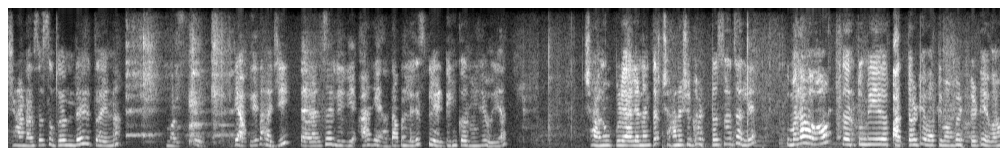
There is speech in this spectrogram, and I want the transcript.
छान असा सुगंध येतोय ना. मस्त. ती आपली भाजी तयार झालेली आहे. आता आपण लगेच प्लेटिंग करून घेऊयात. छान उकळी आल्यानंतर छान असे घट्टसर झाले. तुम्हाला हवं तर तुम्ही पातळ ठेवा किंवा घट्ट ठेवा.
